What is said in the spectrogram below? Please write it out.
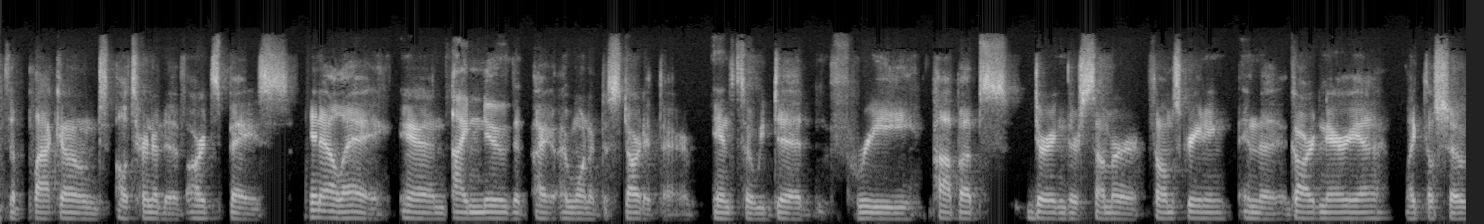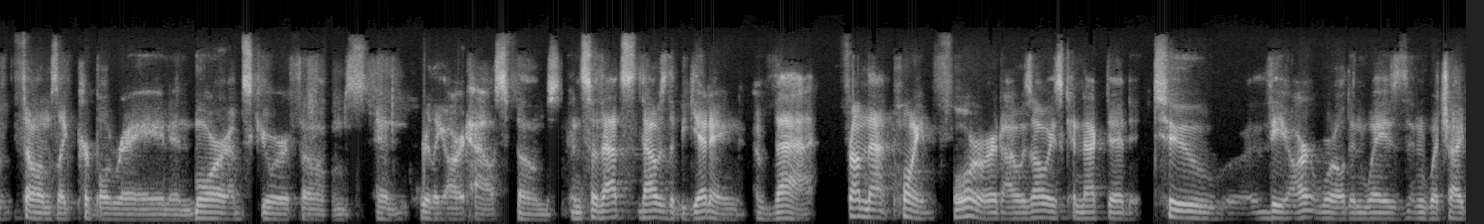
it's a black owned alternative art space in LA. And I knew that I, I, wanted to start it there. And so we did three pop ups during their summer film screening in the garden area. Like they'll show films like Purple Rain and more obscure films and really art house films. And so that's that was the beginning of that from that point forward, I was always connected to the art world in ways in which I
